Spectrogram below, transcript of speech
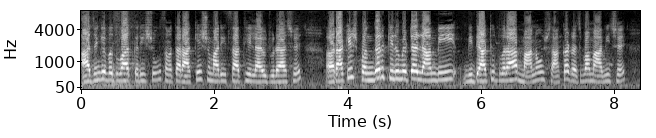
આજ અંગે વધુ વાત કરીશું. સમતા રાકેશ અમારી સાથે લાઈવ જોડાયા છે. રાકેશ, પંદર કિલોમીટર લાંબી વિદ્યાર્થીઓ દ્વારા માનવ સાંકળ રચવામાં આવી છે.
